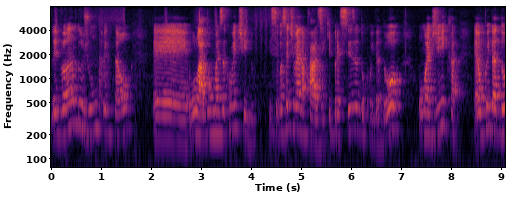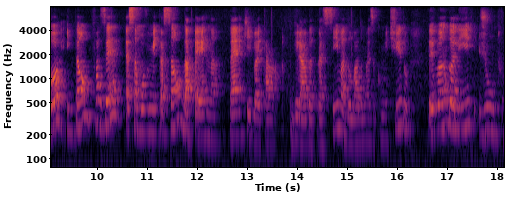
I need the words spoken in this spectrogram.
levando junto então é, o lado mais acometido. E se você estiver na fase que precisa do cuidador, uma dica é o cuidador então fazer essa movimentação da perna, né, que vai estar tá virada para cima do lado mais acometido, levando ali junto,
